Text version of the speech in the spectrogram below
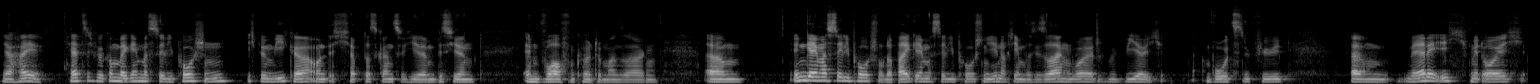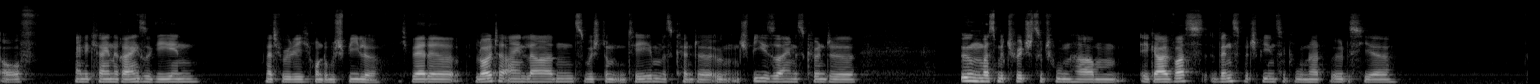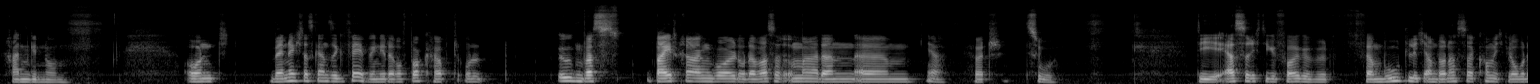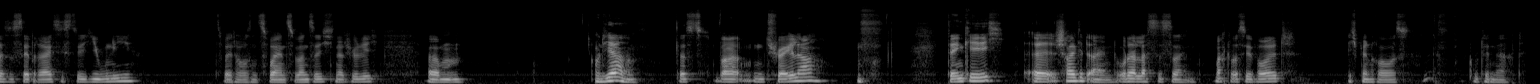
Ja, hi. Herzlich willkommen bei Gamers Daily Potion. Ich bin Mika und ich habe das Ganze hier ein bisschen entworfen, könnte man sagen. Ähm, in Gamers Daily Potion oder bei Gamers Daily Potion, je nachdem, was ihr sagen wollt, wie ihr euch am wohlsten fühlt, ähm, werde ich mit euch auf eine kleine Reise gehen, natürlich rund um Spiele. Ich werde Leute einladen zu bestimmten Themen. Es könnte irgendein Spiel sein, es könnte irgendwas mit Twitch zu tun haben. Egal was, wenn es mit Spielen zu tun hat, wird es hier rangenommen. Und wenn euch das Ganze gefällt, wenn ihr darauf Bock habt und irgendwas beitragen wollt oder was auch immer, dann ähm, ja, hört zu. Die erste richtige Folge wird vermutlich am Donnerstag kommen. Ich glaube, das ist der 30. Juni 2022 natürlich. Ähm, und ja, das war ein Trailer, denke ich. Äh, schaltet ein oder lasst es sein. Macht, was ihr wollt. Ich bin raus. Gute Nacht.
